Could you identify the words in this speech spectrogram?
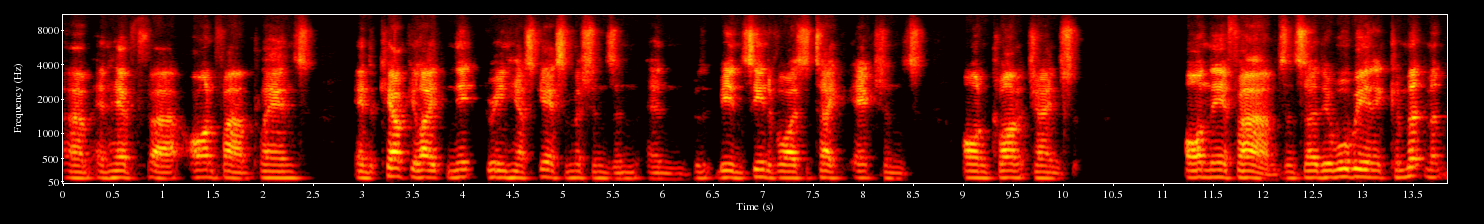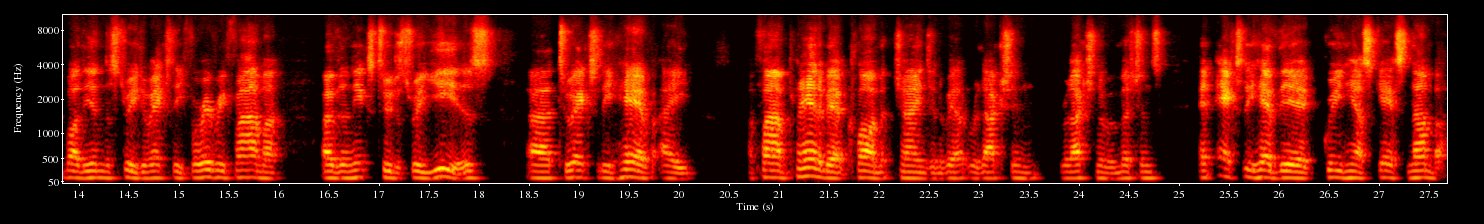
um, and have uh, on-farm plans and to calculate net greenhouse gas emissions and, and be incentivized to take actions on climate change on their farms. And so there will be a commitment by the industry to actually, for every farmer over the next two to three years, uh, to actually have a, a farm plan about climate change and about reduction, reduction of emissions and actually have their greenhouse gas number.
